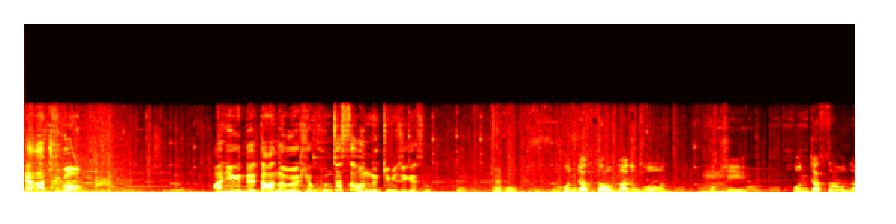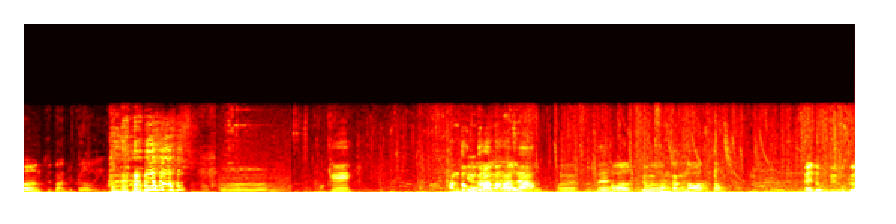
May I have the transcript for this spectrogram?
야 나 죽어 아니 근데 나는 왜 이렇게 혼자 싸운 느낌이지 계속? 혼자 싸운다는 건 음. 혹시 혼자 싸운다는 뜻 아닐까요? 오케이 감동 드라마 가자 네, 네. 아, 영상각 나왔어 매듭 부금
